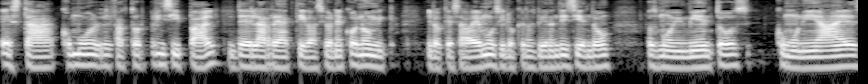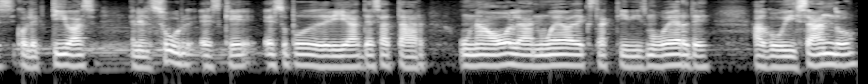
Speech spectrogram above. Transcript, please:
está como el factor principal de la reactivación económica. Y lo que sabemos y lo que nos vienen diciendo los movimientos, comunidades colectivas en el sur es que esto podría desatar una ola nueva de extractivismo verde, agudizando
